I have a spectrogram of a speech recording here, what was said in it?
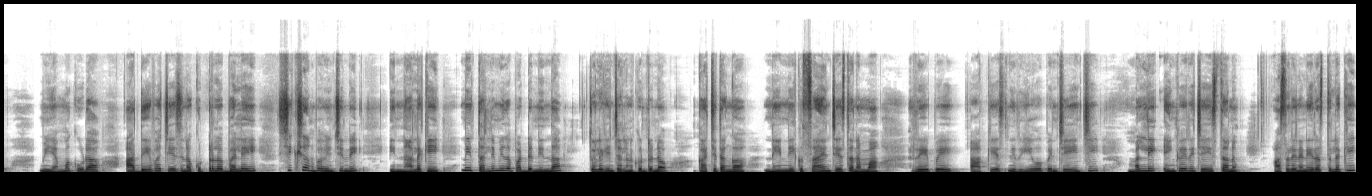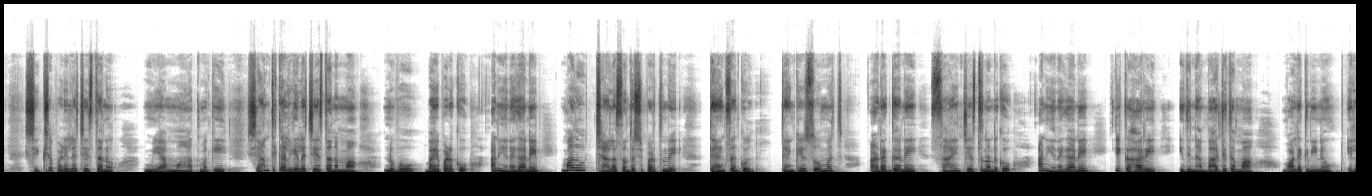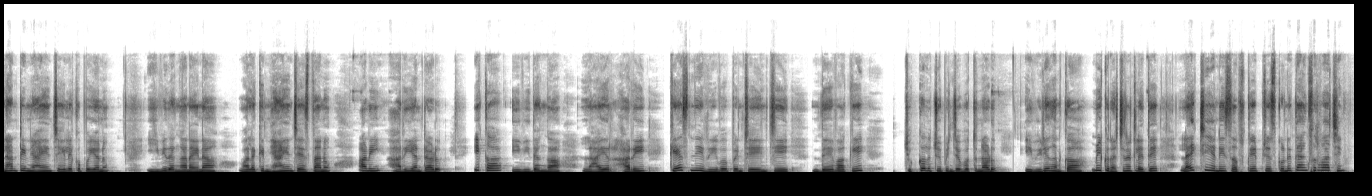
మీ అమ్మ కూడా ఆ దేవ చేసిన కుట్రలో బలై శిక్ష అనుభవించింది. ఇన్నాళ్ళకి నీ తల్లి మీద పడ్డ నింద తొలగించాలనుకుంటున్నావు. ఖచ్చితంగా నేను నీకు సాయం చేస్తానమ్మా. రేపే ఆ కేసుని రీఓపెన్ చేయించి మళ్ళీ ఎంక్వైరీ చేయిస్తాను. అసలైన నేరస్తులకి శిక్ష పడేలా చేస్తాను. మీ అమ్మ ఆత్మకి శాంతి కలిగేలా చేస్తానమ్మా. నువ్వు భయపడకు అని అనగానే మధు చాలా సంతోషపడుతుంది. Thanks uncle. Thank you so much. అడగగానే సాయం చేస్తున్నందుకు అని అనగానే ఇక హరి ఇది నా బాధ్యతమ్మా. వాళ్ళకి నేను ఎలాంటి న్యాయం చేయలేకపోయాను. ఈ విధంగానైనా వాళ్ళకి న్యాయం చేస్తాను అని హరి అంటాడు. ఇక ఈ విధంగా లాయర్ హరి కేస్ని రీఓపెన్ చేయించి దేవాకి చుక్కలు చూపించబోతున్నాడు. ఈ వీడియో కనుక మీకు నచ్చినట్లయితే లైక్ చేయండి సబ్స్క్రైబ్ చేసుకోండి. Thanks for watching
